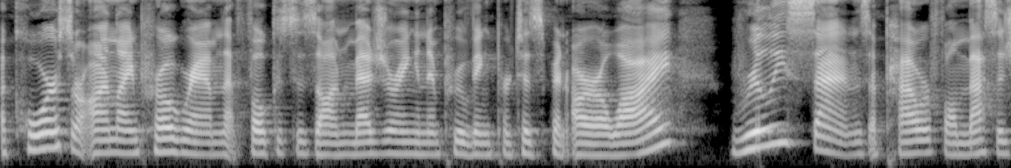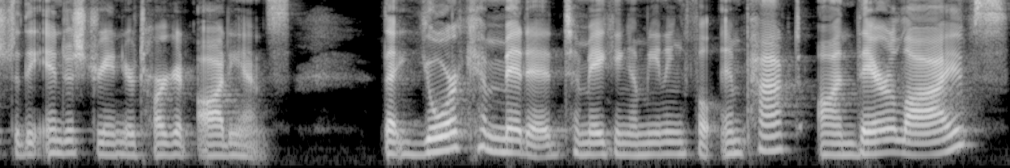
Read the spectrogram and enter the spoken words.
A course or online program that focuses on measuring and improving participant ROI really sends a powerful message to the industry and your target audience that you're committed to making a meaningful impact on their lives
